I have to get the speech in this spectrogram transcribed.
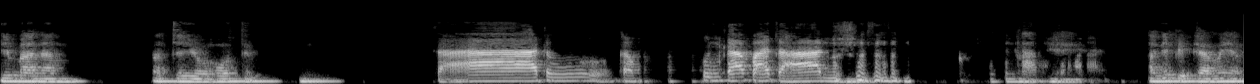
นิบานังปัจโยโหติ สาธุกับคุณครับอาจารย์ขอบคุณครับอันนี้ปิดแทมไหมครับ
